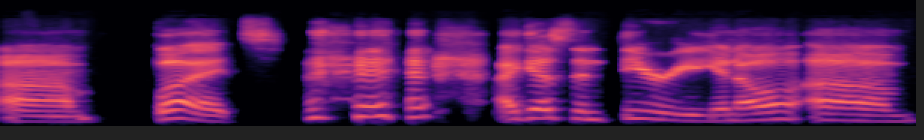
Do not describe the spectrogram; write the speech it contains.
um but i guess in theory you know um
